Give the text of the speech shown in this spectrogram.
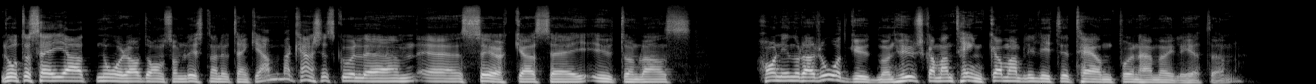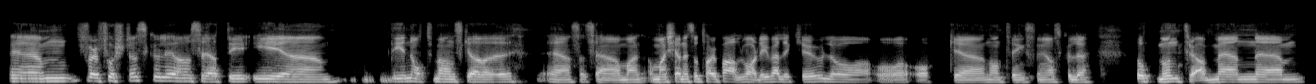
Låt oss säga att några av dem som lyssnar nu tänker att ja, man kanske skulle eh, söka sig utomlands. Har ni några råd, Gudmund? Hur ska man tänka om man blir lite tänd på den här möjligheten? Um, För det första skulle jag säga att det är, det är något man ska, eh, så att säga, om man, om man känner sig ta det på allvar. Det är väldigt kul och, och, och eh, någonting som jag skulle uppmuntra. Men um,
